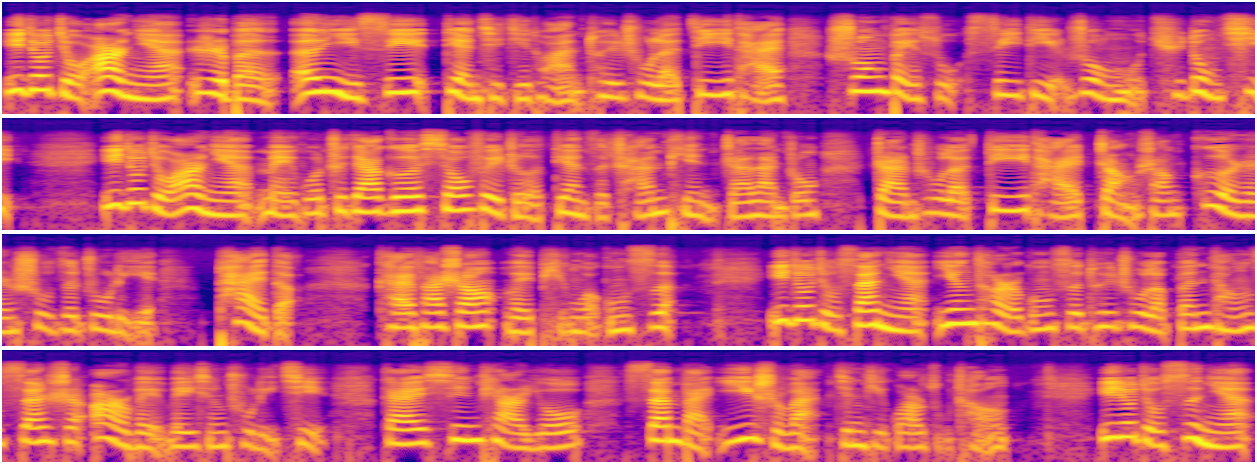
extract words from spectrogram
一九九二年，日本 NEC 电器集团推出了第一台双倍速 CD-ROM 驱动器。一九九二年，美国芝加哥消费者电子产品展览中展出了第一台掌上个人数字助理。Pad 开发商为苹果公司。一九九三年，英特尔公司推出了奔腾三十二位微型处理器，该芯片由三百一十万晶体管组成。一九九四年，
